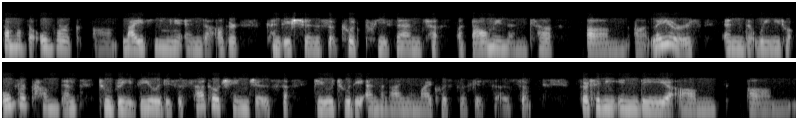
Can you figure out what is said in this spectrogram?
some of the over uh, lighting and other conditions could present a dominant um, uh, layers, and we need to overcome them to review these subtle changes due to the underlying microsurfaces. Certainly in the um, um,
